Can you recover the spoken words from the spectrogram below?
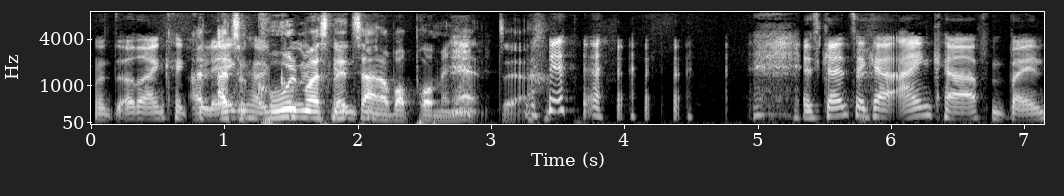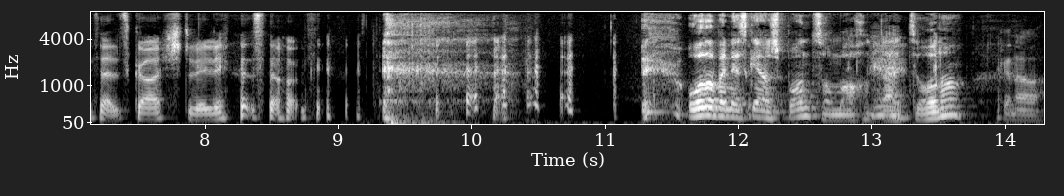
und, oder eigentlich Kollegen Also halt cool muss finden. nicht sein, aber prominent. Ja. Es kannst ja kein einkaufen bei uns als Gast, will ich mal sagen. Oder wenn ihr es gerne Sponsor machen wollt, oder? Genau.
